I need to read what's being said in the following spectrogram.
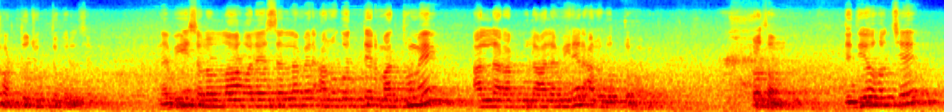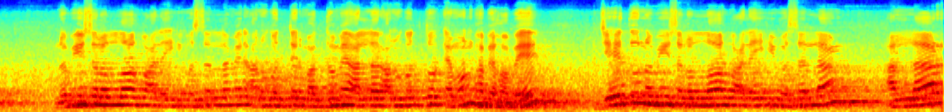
শর্তযুক্ত করেছেন। নবী সাল্লাল্লাহু আলাইহি সাল্লামের আনুগত্যের মাধ্যমে আল্লাহ রাব্বুল আলামিনের আনুগত্য হবে। প্রথম। দ্বিতীয় হচ্ছে, নবী সাল্লাল্লাহু আলাইহি ওয়াসাল্লামের আনুগত্যের মাধ্যমে আল্লাহর আনুগত্য এমনভাবে হবে, যেহেতু নবী সাল্লাল্লাহু আলাইহি ওয়াসাল্লাম আল্লাহর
